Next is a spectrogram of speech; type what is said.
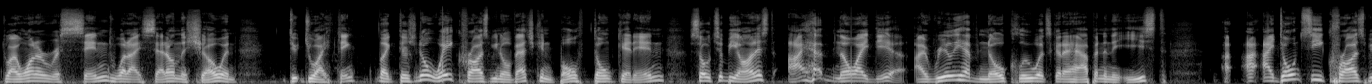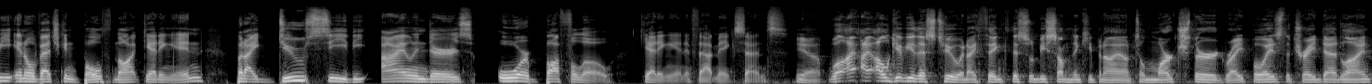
Do I want to rescind what I said on the show and do, do I think like there's no way Crosby and Ovechkin both don't get in? So to be honest, I have no idea. I really have no clue what's going to happen in the East. I, I don't see Crosby and Ovechkin both not getting in, but I do see the Islanders or Buffalo getting in, if that makes sense. Yeah. Well, I, will give you this too, and I think this will be something to keep an eye on until March 3rd, right, boys? The trade deadline.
